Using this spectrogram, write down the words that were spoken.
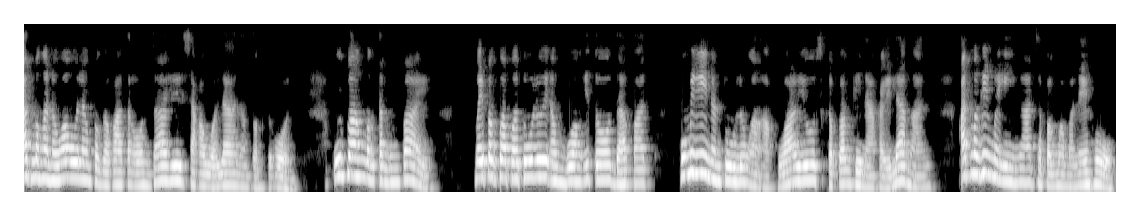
at mga nawawalang pagkakataon dahil sa kawalan ng pagtuon. Upang magtagumpay, may pagpapatuloy ang buwang ito dapat humingi ng tulong ang Aquarius kapag kinakailangan at maging maingat sa pagmamaneho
